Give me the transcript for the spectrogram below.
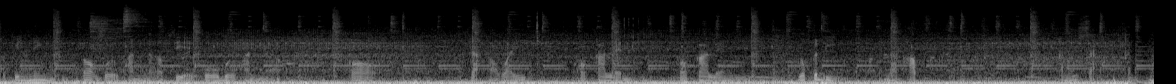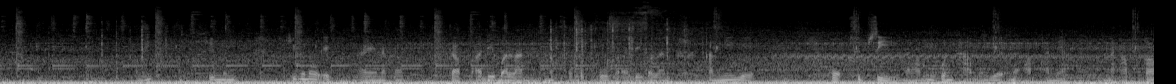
สปินนิ่งลอกเบอร์พันนะครับ CIO เบอร์พันนะครับก็จะเอาไว้พอการแลนพอการแลนยกกระดี อดีบาลันนะครับคู่กับอดีบาลันคันนี้เวท64 นะครับ มีคนถามมาเยอะนะครับคันเนี้ยนะครับ ก็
